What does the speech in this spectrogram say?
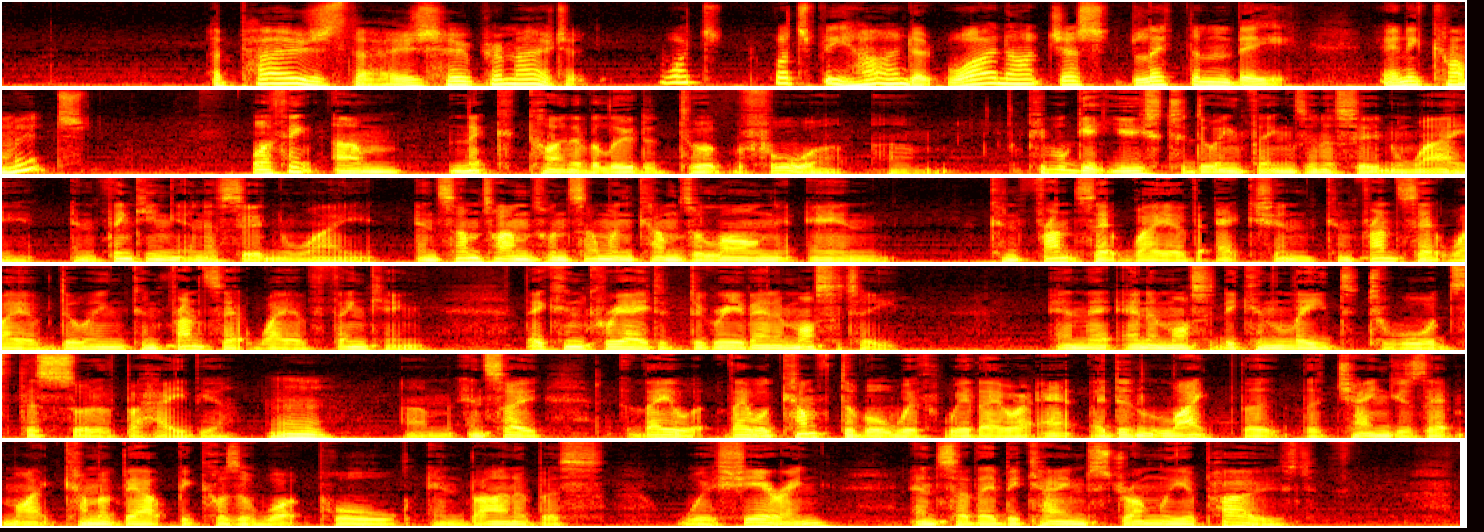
oppose those who promote it? What's, what's behind it? Why not just let them be? Any comments? Well, I think um, Nick kind of alluded to it before. Um, people get used to doing things in a certain way and thinking in a certain way. And sometimes when someone comes along and confronts that way of action, confronts that way of doing, confronts that way of thinking, they can create a degree of animosity. And that animosity can lead towards this sort of behaviour. Mm. Um, and so they were they were comfortable with where they were at. They didn't like the, the changes that might come about because of what Paul and Barnabas were sharing, and so they became strongly opposed.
